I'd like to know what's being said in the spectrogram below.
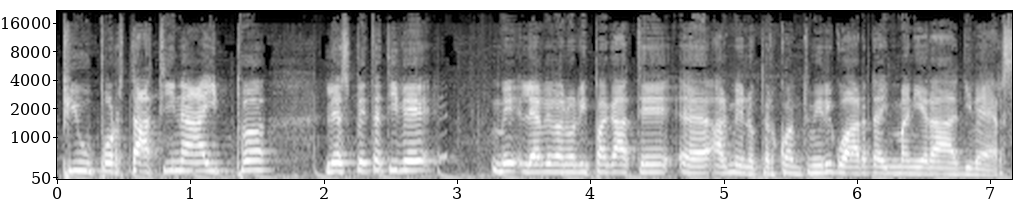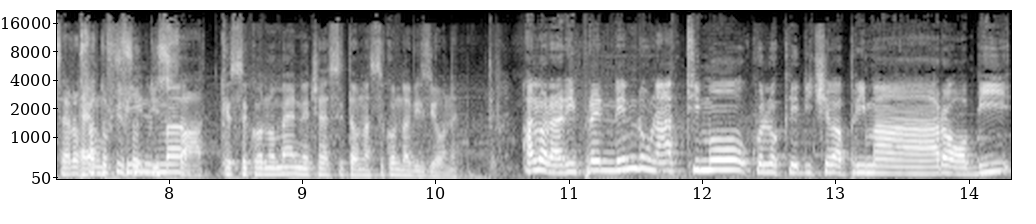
più portati in hype, le aspettative me- le avevano ripagate, eh, almeno per quanto mi riguarda, in maniera diversa. Ero È stato più soddisfatto. che secondo me necessita una seconda visione. Allora, riprendendo un attimo quello che diceva prima Roby,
